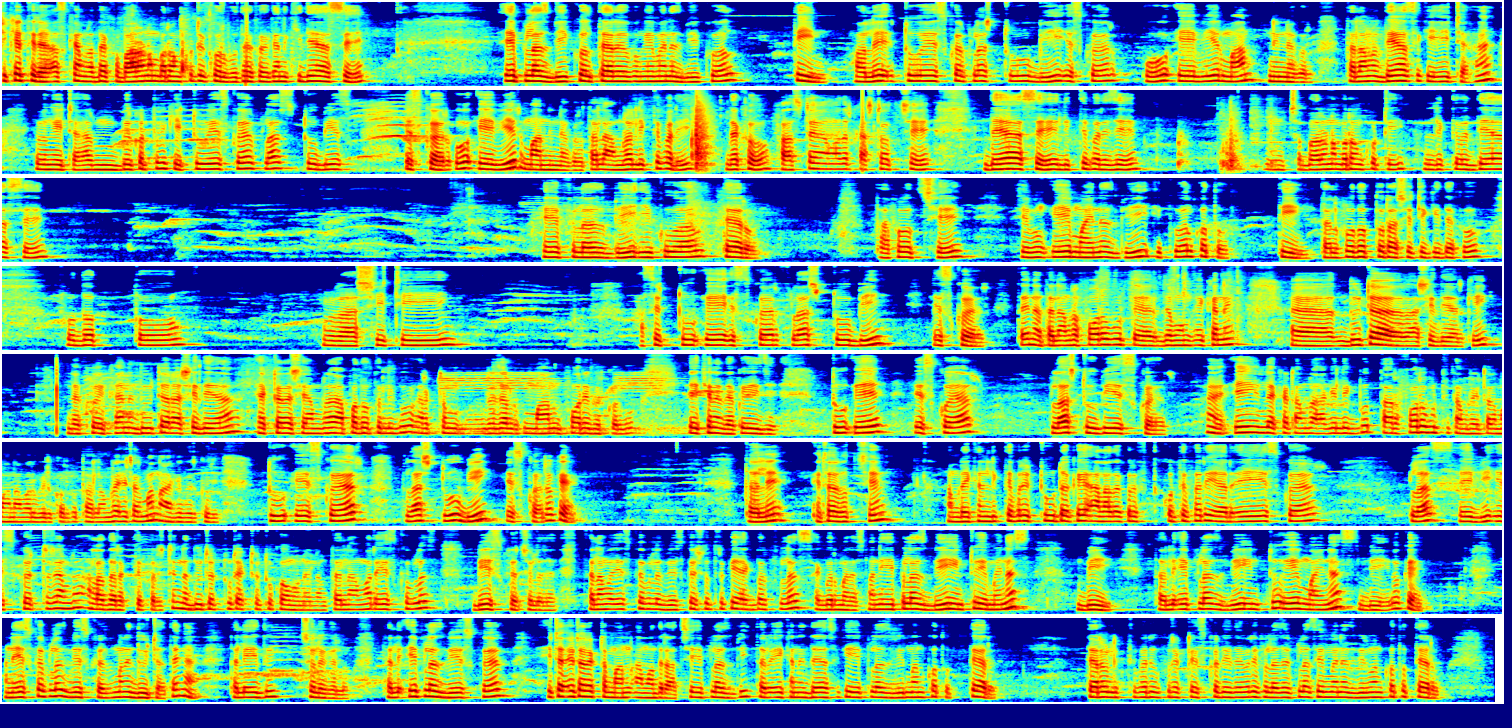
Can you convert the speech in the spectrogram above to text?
শিক্ষার্থীরা, আজকে আমরা দেখো বারো নম্বর অঙ্কটি করব। দেখো এখানে কী দেওয়া আছে? এ প্লাস বি ইকুয়াল তেরো এবং এ মাইনাস বি ইকুয়াল তিন। হলে two A square plus two B square O A B এর মান নির্ণয় করো। তাহলে আমার দেওয়া আছে কি এইটা হ্যাঁ? এবং এইটা, আর বের করতে হবে কি two A square plus two B square O A B এর মান নির্ণয় করো। তাহলে আমরা লিখতে পারি, দেখো ফার্স্ট টাইম আমাদের কাজটা হচ্ছে, দেয়া আছে, লিখতে পারি যে আচ্ছা বারো নম্বর অঙ্কটি লিখতে দেয়া আছে, এ প্লাস বি ইকুয়াল তেরো। তারপর হচ্ছে, এবং এ মাইনাস বি ইকুয়াল কত? তিন। তাহলে প্রদত্ত রাশিটি কি দেখো? প্রদত্ত রাশিটি আছে two A square plus two B square তাই না? তাহলে আমরা পরবর্তী, যেমন এখানে দুইটা রাশি দিয়ে আর কি। দেখো, এখানে দুইটা রাশি দেয়া একটা রাশি আমরা আপাতত লিখব আর একটা রেজাল্ট মান পরে বের করব। এইখানে দেখো, এই যে two a square plus two b square হ্যাঁ এই লেখাটা আমরা আগে লিখব, তার পরবর্তীতে আমরা এটার মান আবার বের করব। তাহলে আমরা এটার মান আগে বের করি। Two a square plus two b square okay তাহলে এটা হচ্ছে আমরা এখানে লিখতে পারি টুটাকে আলাদা করে করতে পারি আর এ স্কোয়ার প্লাস এই বি স্কোয়ারটাকে আমরা আলাদা রাখতে পারি, ঠিক না? দুইটা টুর একটা টু কমন নিলাম তাহলে আমার a square plus b square চলে যায়। তাহলে আমার a square plus b square সূত্রকে একবার প্লাস একবার মাইনাস মানে a plus b into a minus b তাহলে a plus b into a minus b okay মানে a square plus b square মানে দুইটা, তাই না? তাহলে এই দুই চলে গেল। তাহলে এ প্লাস বি স্কোয়ার এটা, এটার একটা মান আমাদের আছে, এ প্লাস বি তাহলে এখানে দেওয়া আছে কি, এ প্লাস বির মান কত? তেরো। তেরো লিখতে পারি, উপরে একটা স্কোয়ার দিতে পারি plus a plus a minus বির মান কত? তেরো।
